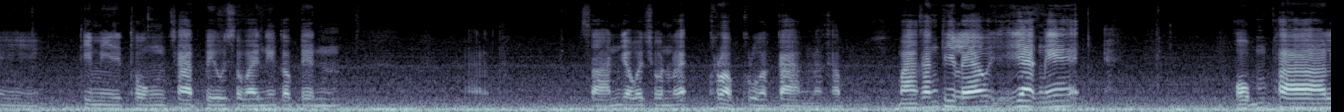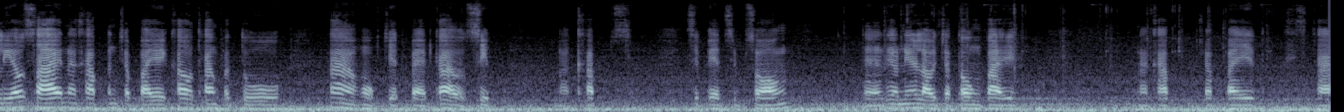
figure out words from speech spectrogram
นี่ที่มีธงชาติปิวสวัยนี่ก็เป็นอ่าศาลเยาวชนและครอบครัวกลางนะครับ มาครั้งที่แล้วแยกนี้ ผมพาเลี้ยวซ้ายนะครับ มันจะไปเข้าทางประตู 5 6 7 8 9 10 นะครับ 11 12 แต่เที่ยวนี้เราจะตรงไปนะครับ จะไปสถา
